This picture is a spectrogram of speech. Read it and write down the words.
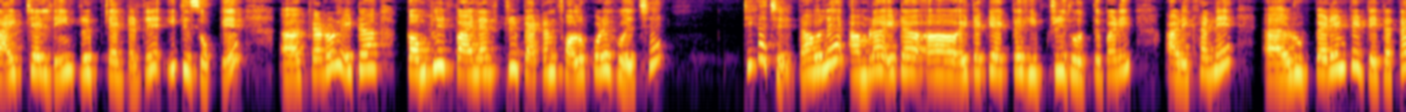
রাইট চাইল্ড নেই লেফট চাইল্ডটাতে ইট ইজ ওকে কারণ এটা কমপ্লিট বাইনারি প্যাটার্ন ফলো করে হয়েছে। ঠিক আছে? তাহলে আমরা এটা এটাকে একটা হিপট্রি ধরতে পারি। আর এখানে প্যারেন্টের ডেটাটা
